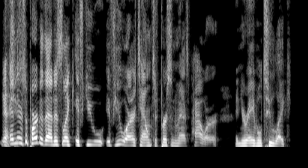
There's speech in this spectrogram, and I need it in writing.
Yeah, and there's a part of that is like if you if you are a talented person who has power and you're able to like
